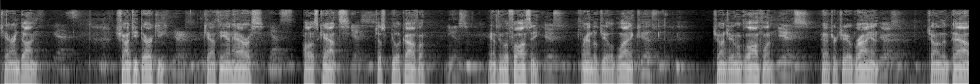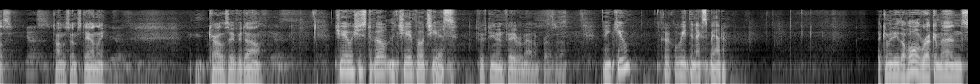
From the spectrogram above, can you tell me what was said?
Karen Dunn. Yes. Sean T. Durkee. Kathy Ann Harris. Yes. Paulus Katz. Yes. Joseph P. LaCava. Yes. Anthony LaFauci. Yes. Randall J. LeBlanc. Yes. John J. McLaughlin. Yes. Patrick J. O'Brien. Yes. Jonathan Paz. Yes. Thomas M. Stanley. Carlos A. Vidal. Yes. Chair wishes to vote, and the chair votes yes. 15 in favor, Madam President. Thank you. Clerk will read the next matter. The Committee of the Whole recommends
